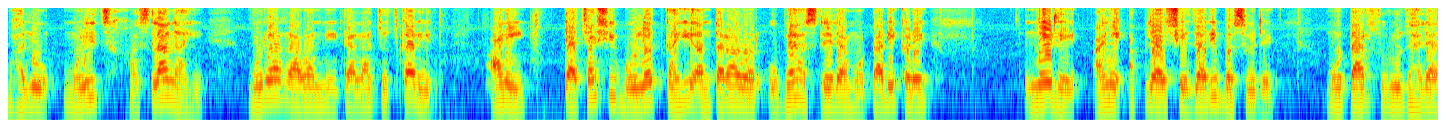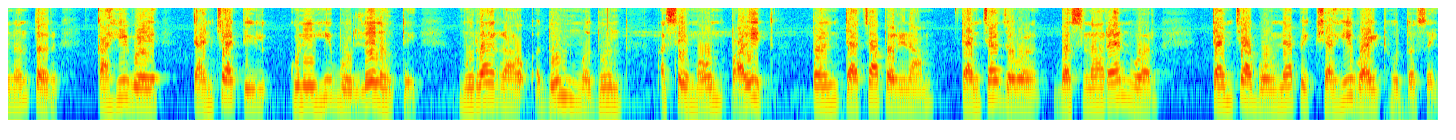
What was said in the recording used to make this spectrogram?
भालू मुळीच हसला नाही. मुराररावांनी त्याला चुचकारीत आणि त्याच्याशी बोलत काही अंतरावर उभ्या असलेल्या मोटारीकडे नेले आणि आपल्या शेजारी बसविले. मोटार सुरू झाल्यानंतर काही वेळ त्यांच्यातील कुणीही बोलले नव्हते. मुरारराव अधूनमधून असे मौन पाळीत पण त्याचा परिणाम त्यांच्याजवळ बसणाऱ्यांवर त्यांच्या बोलण्यापेक्षाही वाईट होत असे.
